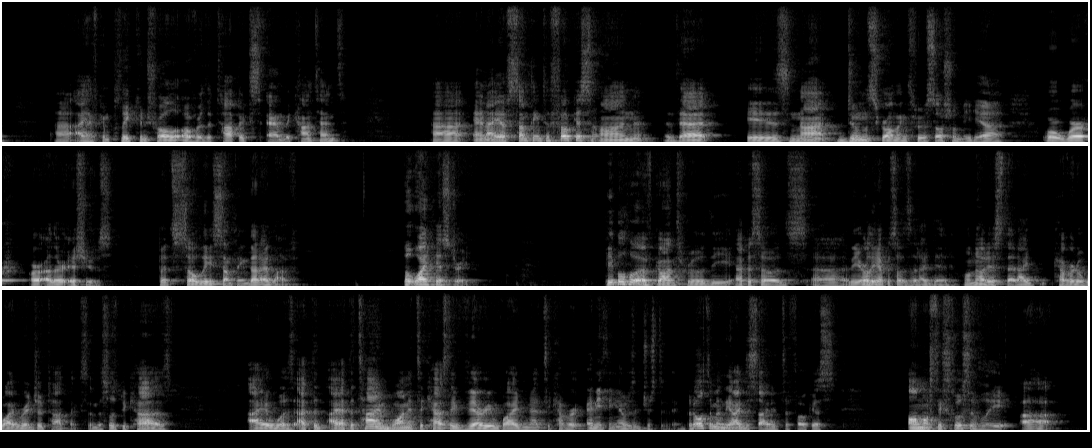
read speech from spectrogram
Uh, I have complete control over the topics and the content. Uh, and I have something to focus on that is not doom scrolling through social media or work or other issues, but solely something that I love. But why history? People who have gone through the episodes, uh, the early episodes that I did, will notice that I covered a wide range of topics, and this was because I was at the I at the time wanted to cast a very wide net to cover anything I was interested in. But ultimately, I decided to focus almost exclusively uh,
